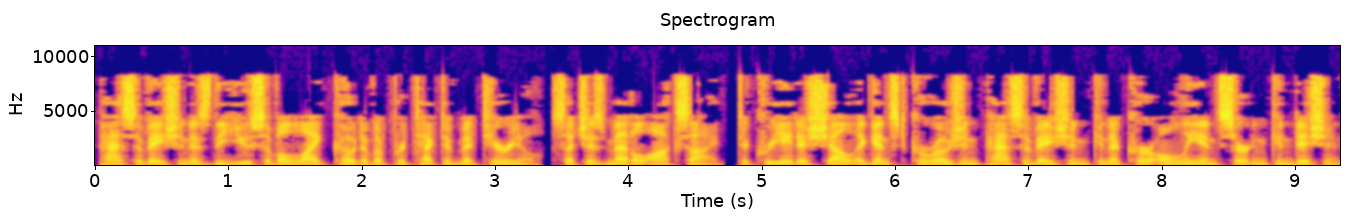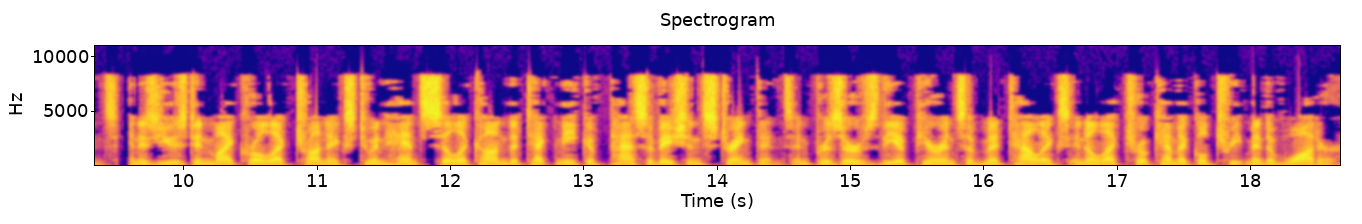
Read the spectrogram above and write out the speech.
Passivation is the use of a light coat of a protective material, such as metal oxide, to create a shell against corrosion. Passivation can occur only in certain certain conditions, and is used in microelectronics to enhance silicon The technique of passivation strengthens and preserves the appearance of metallics in electrochemical treatment of water.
